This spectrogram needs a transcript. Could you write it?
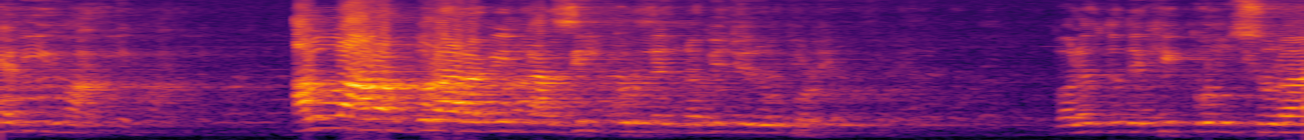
কারীমা। আল্লাহ রাব্বুল আলামিন নাযিল করলেন নবীজির উপরে। বলেন তো দেখি কোন সূরা?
